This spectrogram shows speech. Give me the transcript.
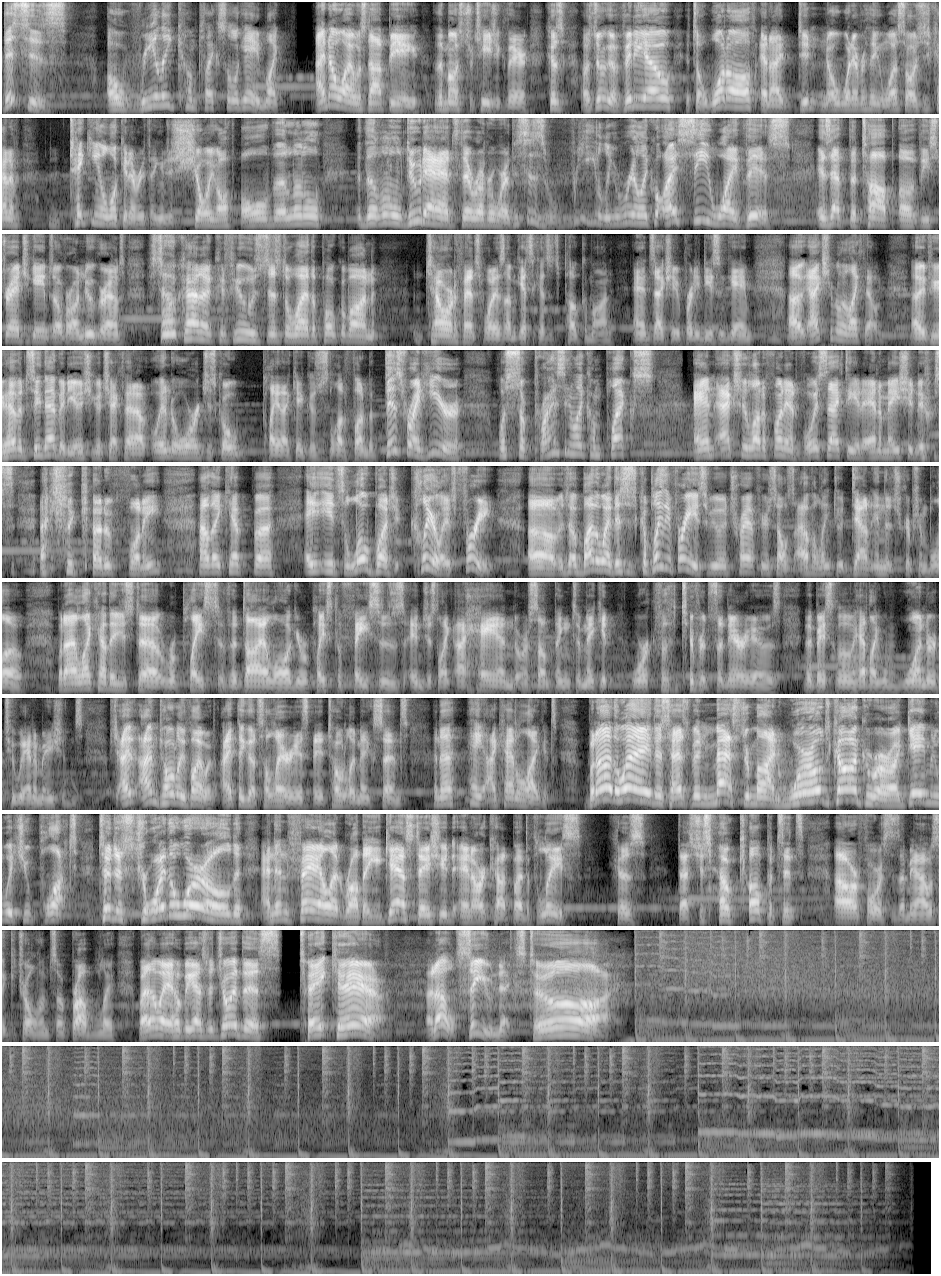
This is a really complex little game. Like I know I was not being the most strategic there because I was doing a video, it's a one off, and I didn't know what everything was, so I was just kind of taking a look at everything and just showing off all the little the little doodads that were everywhere. This is really, really cool. I see why this is at the top of the strategy games over on Newgrounds. I'm still kind of confused as to why the Pokemon Tower Defense one is. I'm guessing because it's Pokemon, and it's actually a pretty decent game. Uh, I actually really like that one. Uh, if you haven't seen that video, you should go check that out, and or just go play that game because it's a lot of fun. But this right here was surprisingly complex and actually a lot of fun. It had voice acting and animation. It was actually kind of funny how they kept. Uh, it's low budget. Clearly, it's free. Uh, so by the way, this is completely free. So if you want to try it for yourselves, I have a link to it down in the description below. But I like how they just uh, replaced the dialogue, and replaced the faces, and just like a hand or something to make it work for the different scenarios. They basically only had like one or two animations, which I, am totally fine with. I think that's hilarious, and it totally makes sense. And uh, hey, I kind of like it. But either way, this has been Mastermind World Conqueror, a game in which you plot to destroy the world and then fail at robbing a gas station and are caught by the police. Because that's just how competent our forces. I mean, I was in control of them, so probably. By the way, I hope you guys enjoyed this. Take care, and I will see you next time.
